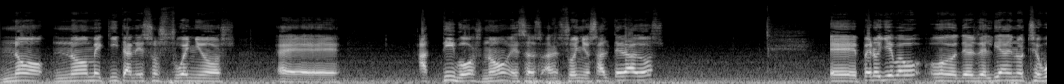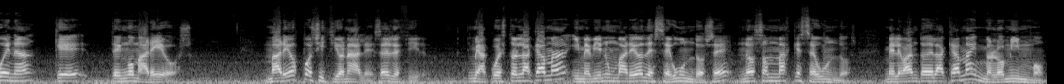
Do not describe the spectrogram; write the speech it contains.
no, no me quitan esos sueños eh, activos, ¿no? Esos ah, sueños alterados. Eh, pero llevo desde el día de Nochebuena que tengo mareos. Mareos posicionales, es decir, me acuesto en la cama y me viene un mareo de segundos. No son más que segundos. Me levanto de la cama y me lo mismo.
